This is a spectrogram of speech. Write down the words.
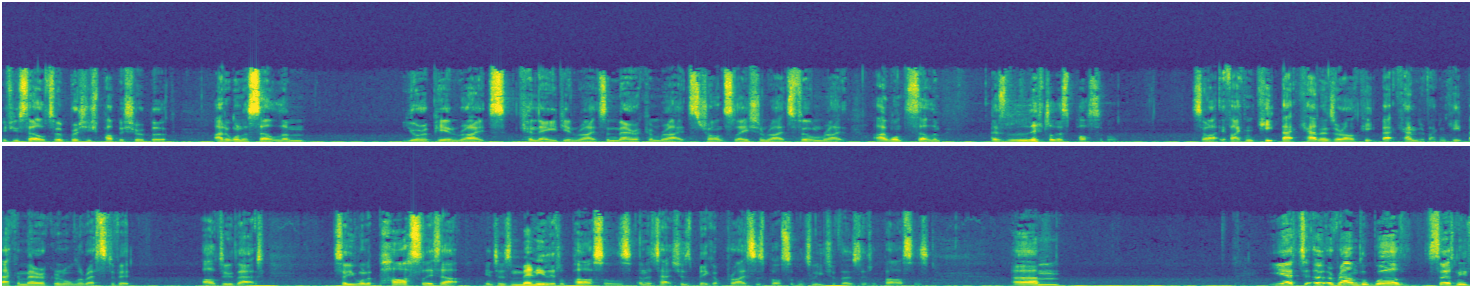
if you sell to a British publisher a book, I don't want to sell them European rights, Canadian rights, American rights, translation rights, film rights. I want to sell them as little as possible. So if I can keep back Canada, I'll keep back Canada. If I can keep back America and all the rest of it, I'll do that. So you want to parcel it up into as many little parcels and attach as big a price as possible to each of those little parcels. Um, yeah, t- around the world, certainly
